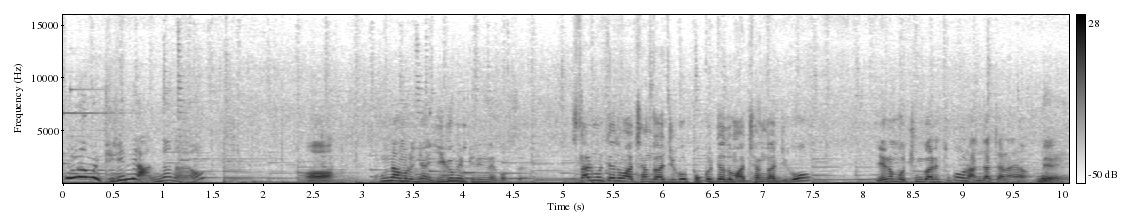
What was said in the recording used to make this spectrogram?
콩나물 비린내 안 나나요? 어, 콩나물은요 익으면 비린내가 없어요. 삶을 때도 마찬가지고 볶을 때도 마찬가지고 얘는 뭐 중간에 뚜껑을 안 닫잖아요. 네.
